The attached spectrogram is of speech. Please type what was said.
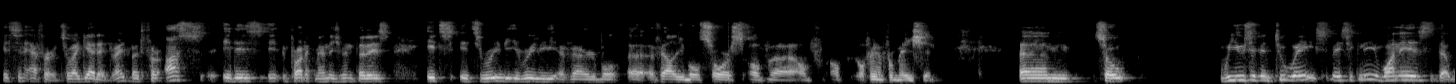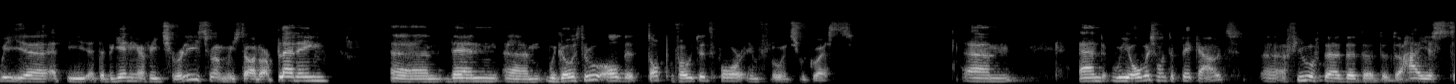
It's an effort, so I get it, right? But for us, it is it, product management. That is, it's it's really really a variable uh, a valuable source of of, of of information. Um, so we use it in two ways basically one is that we uh, at the at the beginning of each release when we start our planning um, then um, we go through all the top voted for influence requests um, and we always want to pick out uh, a few of the, the the, the highest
